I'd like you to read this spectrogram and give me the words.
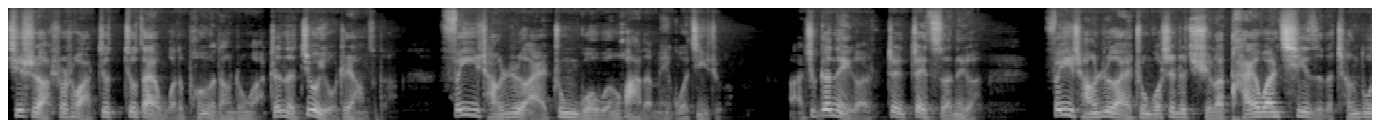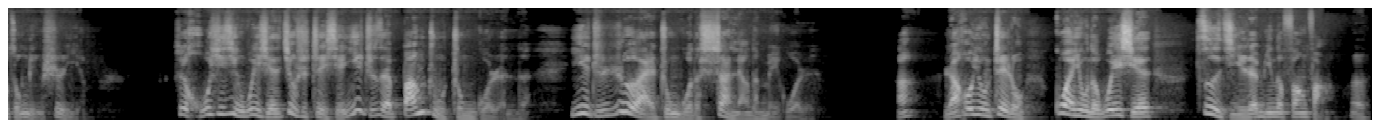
其实啊，说实话，就就在我的朋友当中啊，真的就有这样子的非常热爱中国文化的美国记者，啊，就跟那个这这次那个非常热爱中国，甚至娶了台湾妻子的成都总领事一样。所以胡锡进威胁的就是这些一直在帮助中国人的、一直热爱中国的善良的美国人，啊，然后用这种惯用的威胁自己人民的方法。呃，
